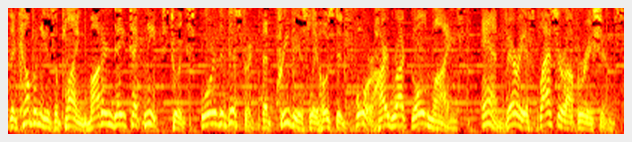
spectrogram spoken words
The company is applying modern day techniques to explore the district that previously hosted four hard rock gold mines and various placer operations.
